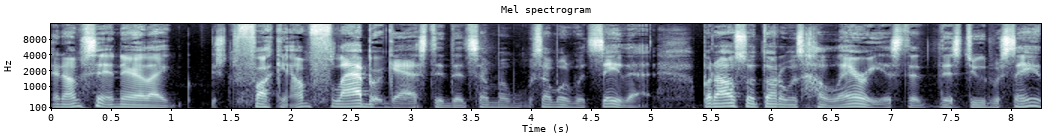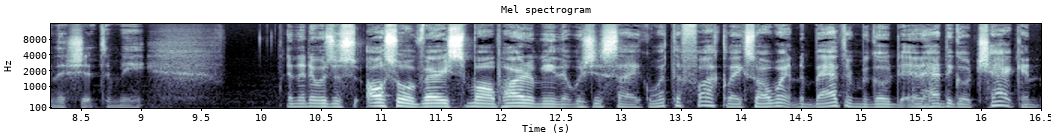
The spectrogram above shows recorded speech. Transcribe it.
And I'm sitting there like fucking I'm flabbergasted that someone someone would say that. But I also thought it was hilarious that this dude was saying this shit to me. And then there was just also a very small part of me that was just like, what the fuck? Like so I went in the bathroom and go and had to go check and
